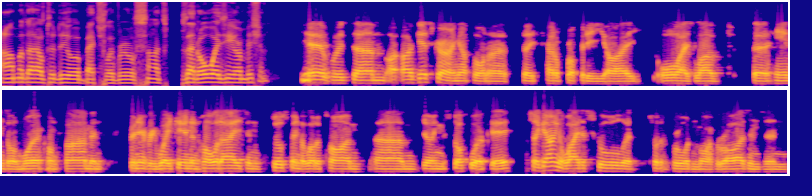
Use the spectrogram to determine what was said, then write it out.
Armidale to do a Bachelor of Rural Science. Was that always your ambition? Yeah, it was. Um, I, I guess growing up on a beef cattle property, I always loved the hands-on work on farm and spend every weekend and holidays and still spend a lot of time um, doing the stock work there. So going away to school, it sort of broadened my horizons. And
